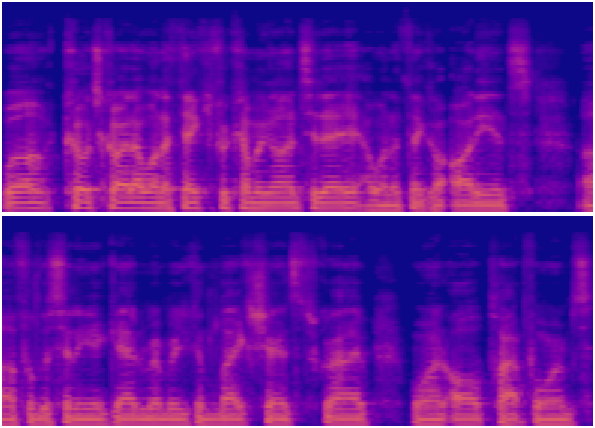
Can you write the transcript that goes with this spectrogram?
Well, Coach Carter, I want to thank you for coming on today. I want to thank our audience uh, for listening again. Remember, you can like, share, and subscribe. We're on all platforms.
